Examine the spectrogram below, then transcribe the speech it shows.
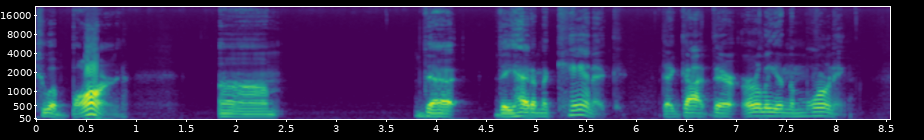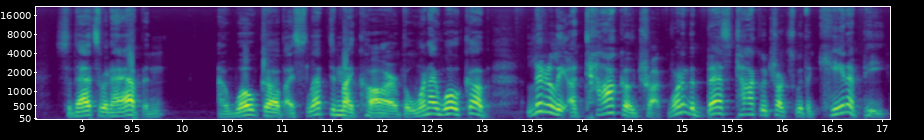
to a barn. Um, that they had a mechanic that got there early in the morning. So that's what happened. I woke up, I slept in my car, but when I woke up, literally a taco truck, one of the best taco trucks with a canopy,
